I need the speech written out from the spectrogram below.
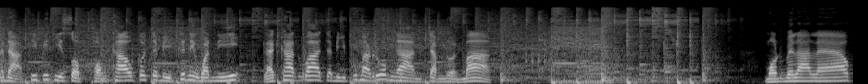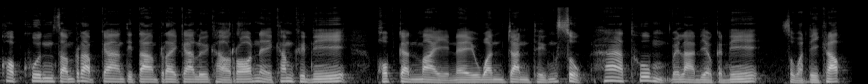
ขณะที่พิธีศพของเขาก็จะมีขึ้นในวันนี้ และคาดว่าจะมีผู้มาร่วมงานจำนวนมาก หมดเวลาแล้วขอบคุณสำหรับการติดตามรายการลุยข่าวร้อนในค่ำคืนนี้ พบกันใหม่ในวันจันทร์ถึงศุกร์5ทุ่มเวลาเดียวกันนี้ สวัสดีครับ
